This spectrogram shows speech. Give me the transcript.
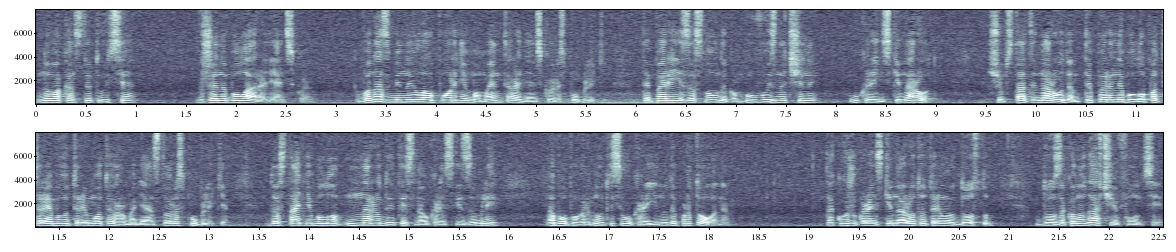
Нова конституція вже не була радянською. Вона змінила опорні моменти Радянської Республіки. Тепер її засновником був визначений український народ. Щоб стати народом, тепер не було потреби отримувати громадянство республіки. Достатньо було народитись на українській землі або повернутися в Україну депортованим. Також український народ отримав доступ до законодавчої функції.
